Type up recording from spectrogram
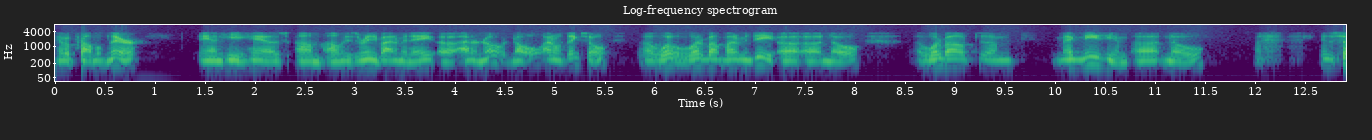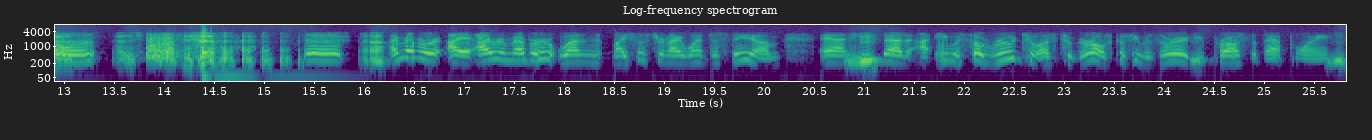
have a problem there. And he has, um, um, is there any vitamin A? Uh, I don't know. No, I don't think so. Uh, what, what about vitamin D? Uh, uh, no. Uh, what about um, magnesium? Uh, no. And so, uh, Uh, uh, I remember I I remember when my sister and I went to see him, and he Mhm. said uh, he was so rude to us two girls because he was already depressed at that point, mhm.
